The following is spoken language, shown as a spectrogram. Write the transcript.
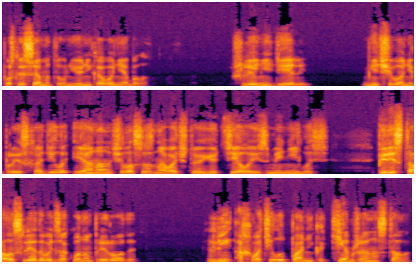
После Сэма-то у нее никого не было. Шли недели, ничего не происходило, и она начала сознавать, что ее тело изменилось, перестало следовать законам природы. Ли охватила паника. Кем же она стала?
